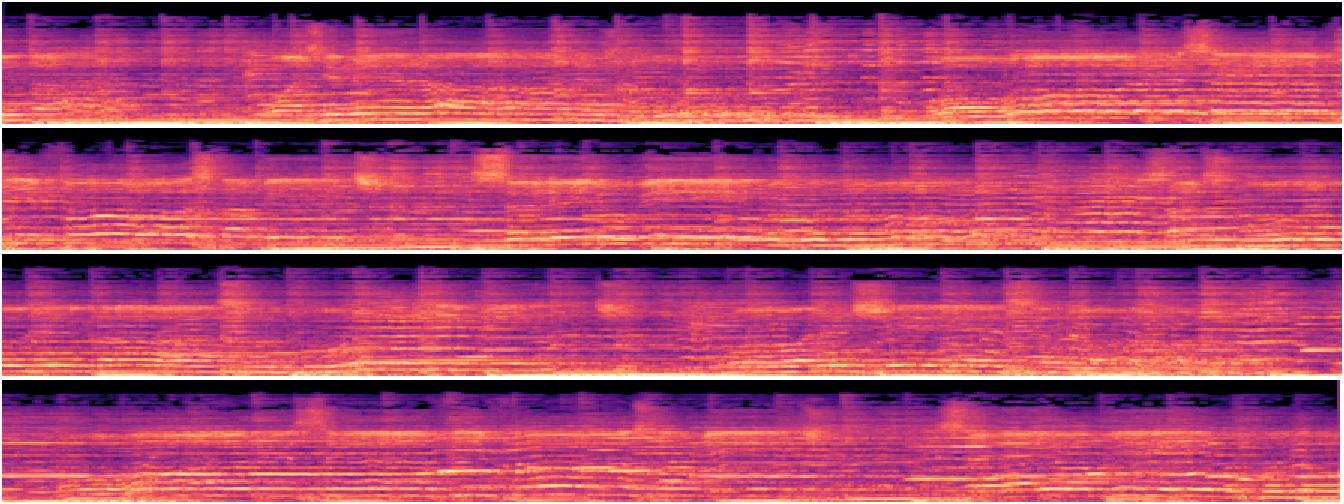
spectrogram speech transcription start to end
să-mi fi dat, o zi mi-era de ajuns. O oră să fi fost amici, să ne iubim cu dor, să asculte glasul gurii mici, o oră și să mor. O oră să fi fost amici, să ne iubim cu dor,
